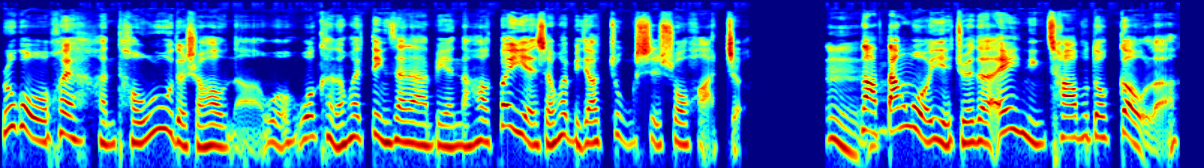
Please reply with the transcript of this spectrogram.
如果我会很投入的时候呢，我我可能会定在那边，然后会眼神会比较注视说话者。嗯，那当我也觉得，哎，你差不多够了，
